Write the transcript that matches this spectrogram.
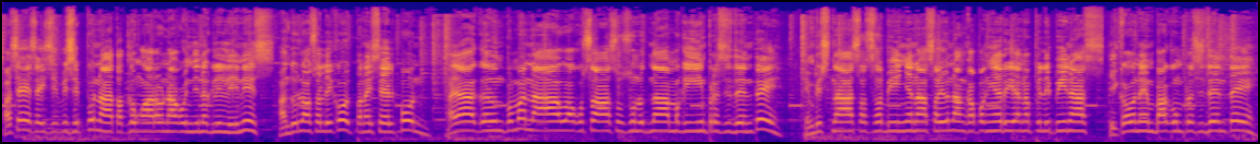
Kasi sa isip-isip ko na tatlong araw na ako hindi naglilinis. Andun lang ako sa likod, panay cellphone. Kaya ganun pa man, naawa ko sa susunod na magiging presidente. Imbis na sasabihin niya na sa'yo na ang kapangyarihan ng Pilipinas, ikaw na yung bagong presidente.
